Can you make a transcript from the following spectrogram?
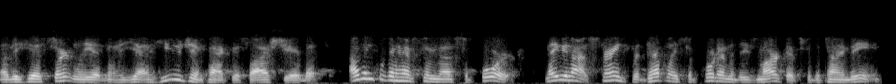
uh, because certainly it had a huge impact this last year. But I think we're going to have some uh, support, maybe not strength, but definitely support under these markets for the time being.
